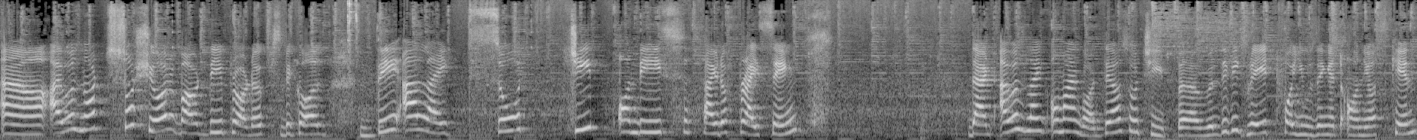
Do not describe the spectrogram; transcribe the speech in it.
uh, I was not so sure about the products because they are like so cheap on the side of pricing that I was like oh my god they are so cheap. Uh, will they be great for using it on your skin?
